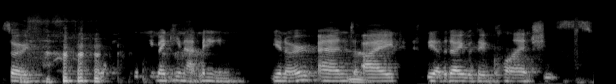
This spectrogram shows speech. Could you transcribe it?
So, what are you making that mean? You know, and yeah. I the other day with a client. She's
